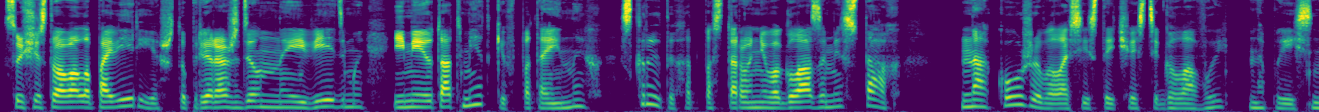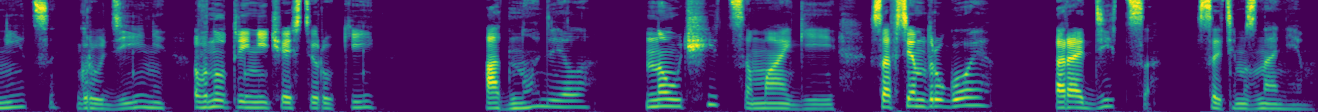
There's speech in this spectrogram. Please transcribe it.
Существовало поверье, что прирожденные ведьмы имеют отметки в потайных, скрытых от постороннего глаза местах, на коже волосистой части головы, на пояснице, грудине, внутренней части руки. Одно дело — научиться магии, совсем другое — родиться с этим знанием.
